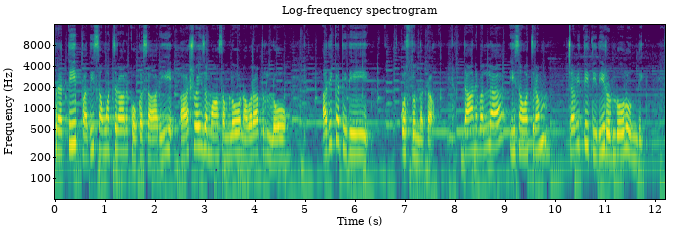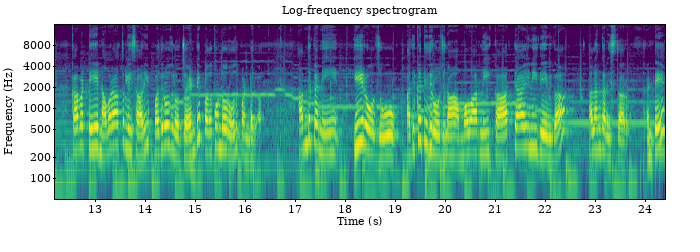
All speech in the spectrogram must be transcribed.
ప్రతి పది సంవత్సరాలకు ఒకసారి ఆశ్వయుజ మాసంలో నవరాత్రుల్లో అధిక తిథి వస్తుందట. దానివల్ల ఈ సంవత్సరం చవితి తిథి రెండు రోజులు ఉంది. కాబట్టి నవరాత్రులు ఈసారి పది రోజులు వచ్చాయి. అంటే పదకొండవ రోజు పండగ. అందుకని ఈరోజు అధిక తిథి రోజున అమ్మవారిని కాత్యాయని దేవిగా అలంకరిస్తారు. అంటే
